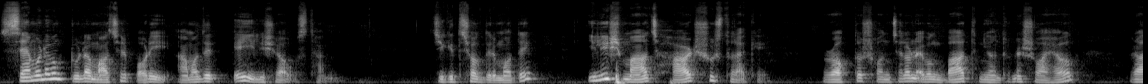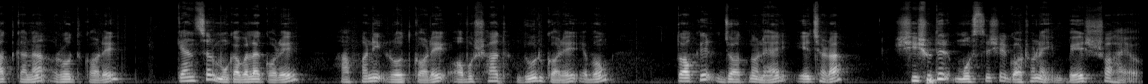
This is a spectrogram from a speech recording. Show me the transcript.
স্যামন এবং টুনা মাছের পরেই আমাদের এই ইলিশের অবস্থান। চিকিৎসকদের মতে, ইলিশ মাছ হার্ট সুস্থ রাখে, রক্ত সঞ্চালন এবং বাত নিয়ন্ত্রণে সহায়ক, রাতকানা রোধ করে, ক্যান্সার মোকাবেলা করে, হাঁফানি রোধ করে, অবসাদ দূর করে এবং ত্বকের যত্ন নেয়। এছাড়া শিশুদের মস্তিষ্কের গঠনে বেশ সহায়ক।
